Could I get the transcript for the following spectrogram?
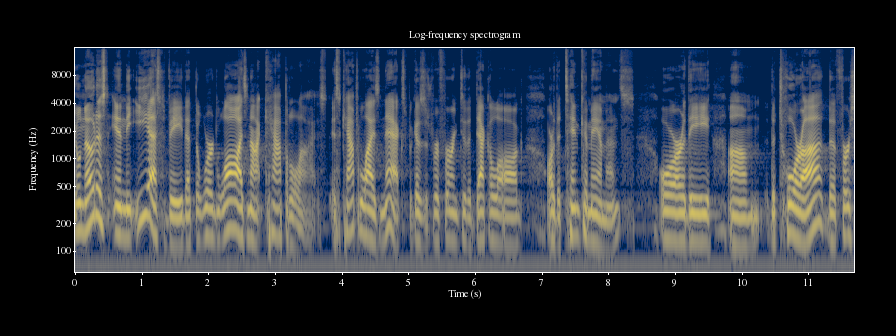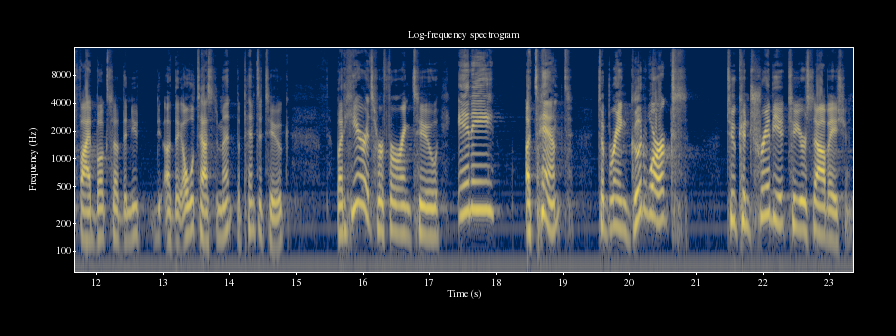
You'll notice in the ESV that the word law is not capitalized. It's capitalized next because it's referring to the Decalogue or the Ten Commandments or the, um, the Torah, the first five books of the, New, of the Old Testament, the Pentateuch. But here it's referring to any attempt to bring good works to contribute to your salvation.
